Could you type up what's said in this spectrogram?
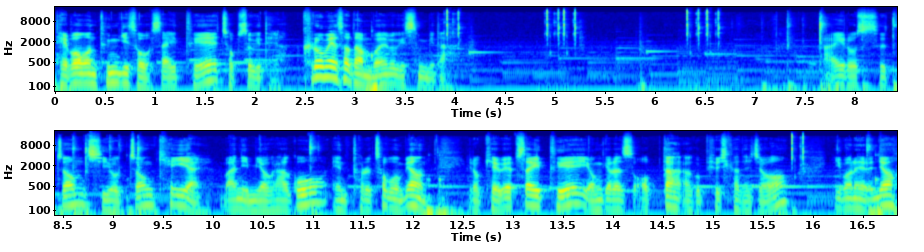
대법원 등기소 사이트에 접속이 돼요. 크롬에서도 한번 해보겠습니다 iros.go.kr만 입력을 하고 엔터를 쳐보면 이렇게 웹사이트에 연결할 수 없다라고 표시가 되죠. 이번에는요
